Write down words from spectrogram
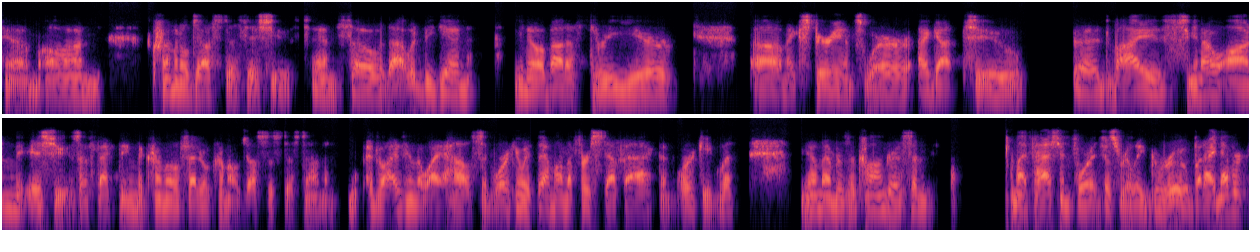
him on criminal justice issues. And so that would begin you know, about a three year um, experience where I got to advise, you know, on issues affecting the criminal federal criminal justice system and advising the White House and working with them on the First Step Act and working with, you know, members of Congress and my passion for it just really grew. But I never,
